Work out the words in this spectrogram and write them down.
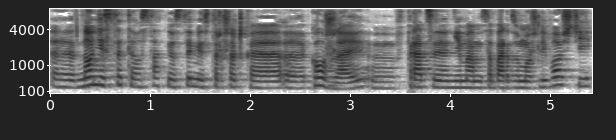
E, no niestety ostatnio z tym jest troszeczkę e, gorzej. E, w pracy nie mam za bardzo możliwości,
